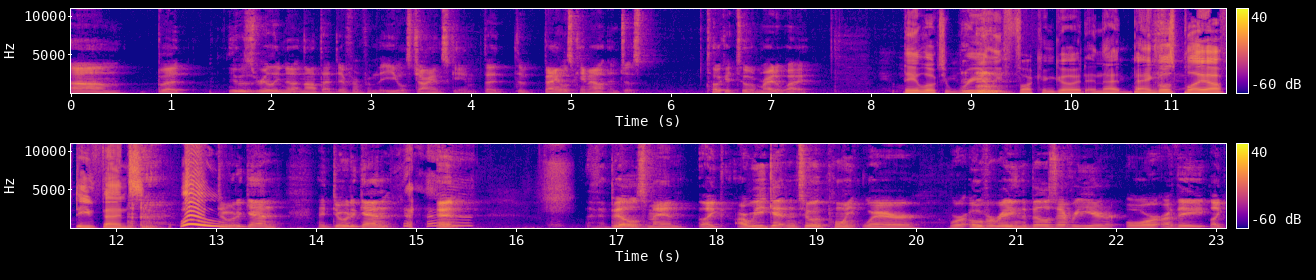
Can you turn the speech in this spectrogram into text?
um, but it was really not not that different from the Eagles Giants game. The the Bengals came out and just took it to them right away. They looked really fucking good, and that Bengals playoff defense. Woo! do it again. They do it again. And the Bills, man, like, are we getting to a point where we're overrating the Bills every year, or are they like?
